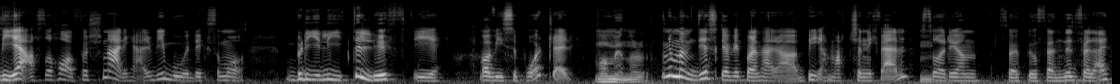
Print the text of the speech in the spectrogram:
vi är, alltså Hagforsnär här. Vi borde liksom att bli lite lyft i vad vi supportrar. Vad menar du? Ja, men det ska vi på den här äh, B-matchen ikväll. Mm. Sorry om folk blir offended för det där.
